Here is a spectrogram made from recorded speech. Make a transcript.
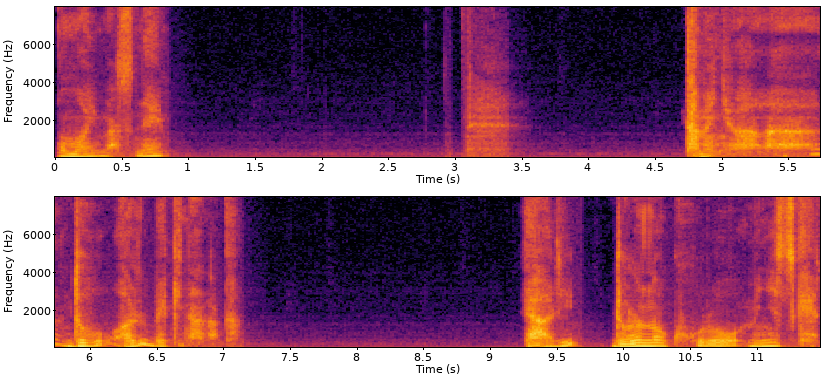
思いますね。ためにはどうあるべきなのかやはり泥の心を身につける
